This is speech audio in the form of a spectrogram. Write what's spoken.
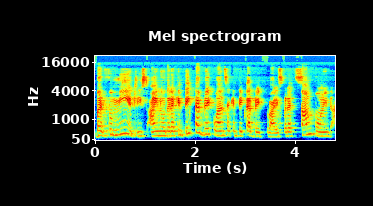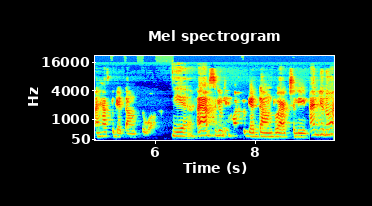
But for me, at least, I know that I can take that break once, I can take that break twice, but at some point, I have to get down to the work. Yeah. I absolutely have to get down to actually, and you know,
